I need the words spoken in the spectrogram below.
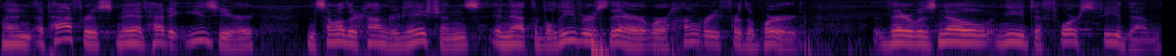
And Epaphras may have had it easier in some other congregations in that the believers there were hungry for the word. There was no need to force feed them,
